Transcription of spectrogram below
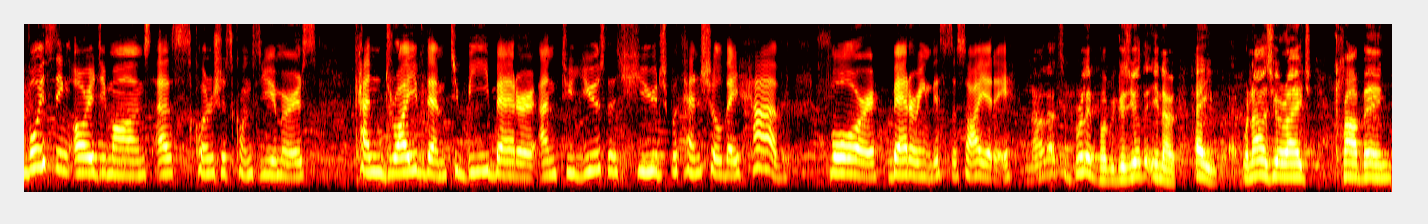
voicing our demands as conscious consumers can drive them to be better and to use the huge potential they have for bettering this society. No, that's a brilliant point because you're, the, you know, hey, when I was your age, clubbing,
